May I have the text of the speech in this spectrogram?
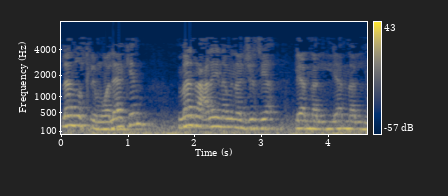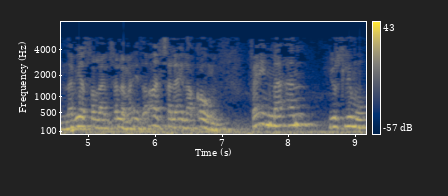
لا نسلم ولكن ماذا علينا من الجزية؟ لأن, لأن النبي صلى الله عليه وسلم إذا أرسل إلى قوم فإما أن يسلموا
